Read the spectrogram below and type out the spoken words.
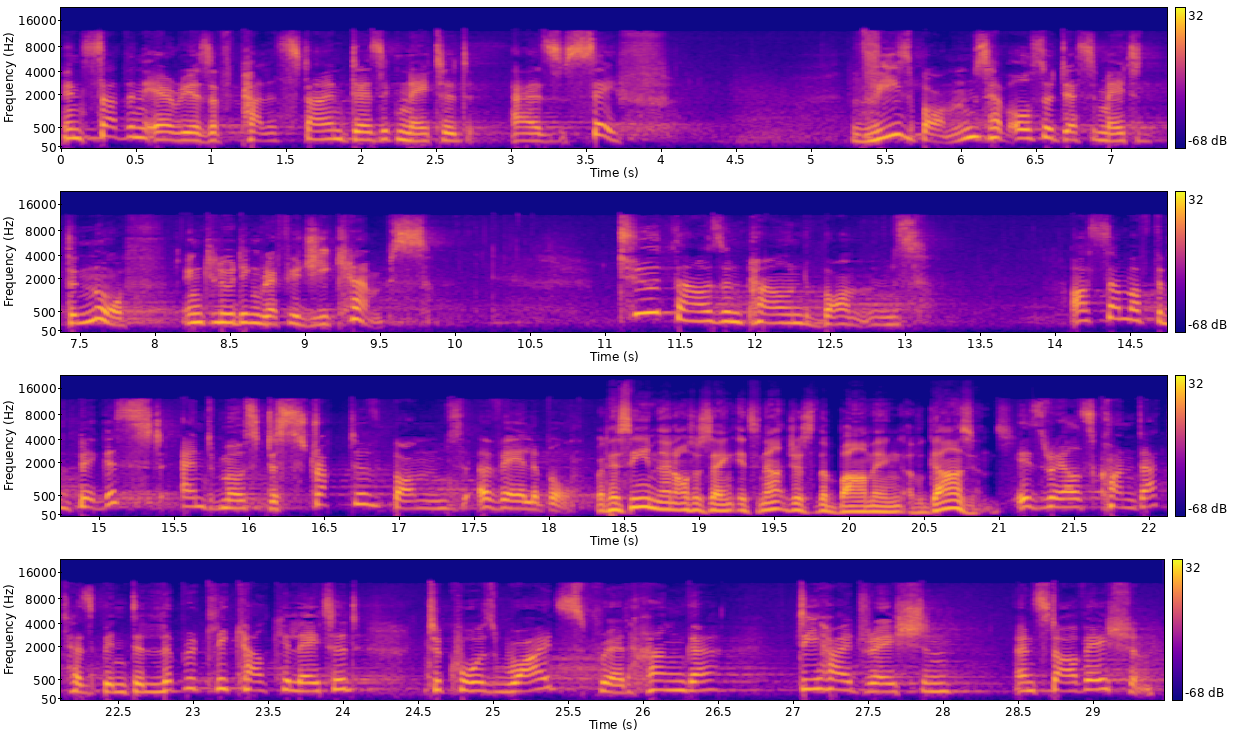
in southern areas of Palestine designated as safe. These bombs have also decimated the north, including refugee camps. 2,000 pound bombs are some of the biggest and most destructive bombs available. But Hassim then also saying it's not just the bombing of Gazans. Israel's conduct has been deliberately calculated to cause widespread hunger, dehydration, and starvation.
